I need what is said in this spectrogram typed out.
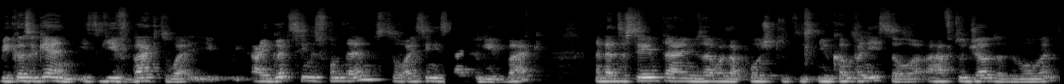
because again, it's give back to what you, I got things from them. So I think it's time to give back. And at the same time, I was approached to this new company. So I have two jobs at the moment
